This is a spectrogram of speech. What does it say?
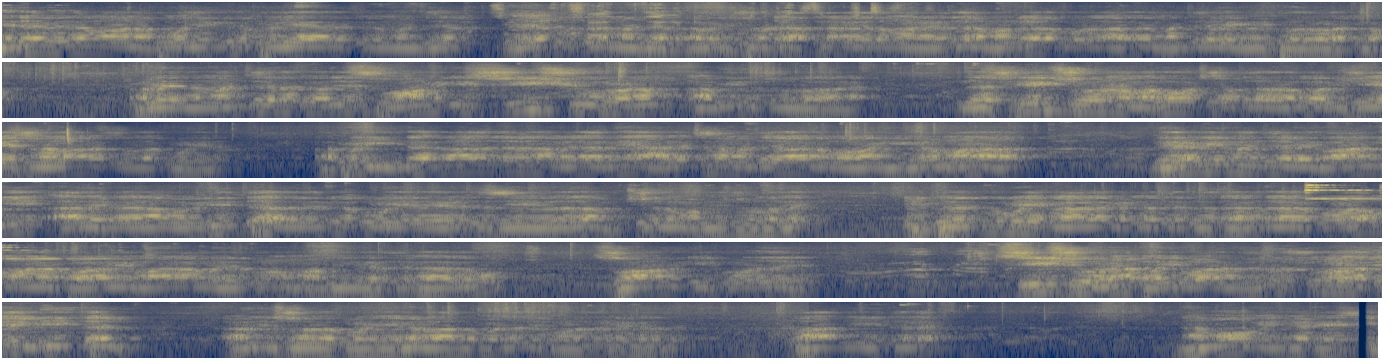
எந்த விதமான பூஜைக்கு பிள்ளையாருக்கு மஞ்சள் இழப்புக்கு மஞ்சள் அப்படின்னு சொல்லிட்டு அத்தனை விதமான இடத்துல மங்கள பொருளாக மஞ்சளை வைப்பது வழக்கம். அப்படி இந்த மஞ்சளுக்கு வந்து சுவாமிக்கு ஸ்ரீசூரணம் அப்படின்னு சொல்லுவாங்க. இந்த ஸ்ரீசூரணம் மகோத்சவத்தில் ரொம்ப விசேஷமாக சொல்லக்கூடியது. அப்படி இந்த காலத்துல நம்ம எல்லாருமே அரைச்ச மஞ்சளாக நம்ம வாங்கிக்கிறோம். ஆனால் விரவி மஞ்சளை வாங்கி அதை நம்ம விதித்து அதில் இருக்கக்கூடியதை எடுத்து செய்வதெல்லாம் முற்றிலும் அப்படின்னு சொல்றது. இப்போ இருக்கக்கூடிய காலகட்டத்திற்கு தகுந்தாற் கூட மான பழமை மாறாமல் இருக்கணும் அப்படிங்கிறதுக்காகவும் சுவாமிக்கு இப்பொழுது ஸ்ரீசூரண பரிபாலனம் என்று சூரணத்தை இடித்தல் அப்படின்னு சொல்லக்கூடிய நிகழ்வாகப்பட்டது இப்பொழுது நடக்கிறது வாத்தியத்துல நமோ வெங்கடேசி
